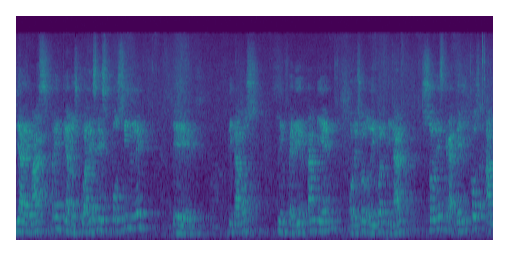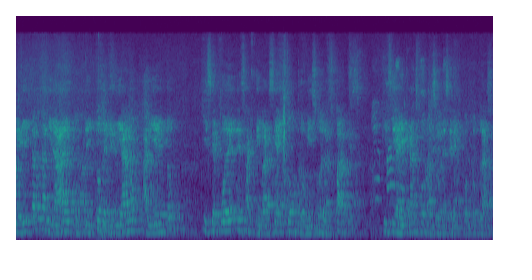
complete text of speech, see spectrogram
y además frente a los cuales es posible, eh, digamos, inferir también, por eso lo digo al final, son estratégicos, ameritan una mirada del conflicto de mediano aliento y se pueden desactivar si hay compromiso de las partes y si hay transformaciones en el corto plazo.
